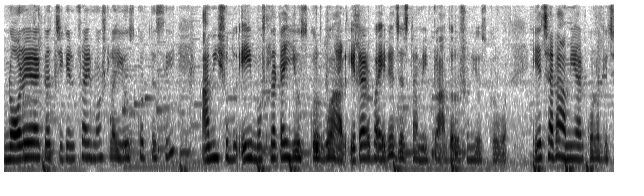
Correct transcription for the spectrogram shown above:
নরের একটা চিকেন ফ্রাইড মশলা ইউজ করতেছি। আমি শুধু এই মশলাটাই ইউজ করব আর এটার বাইরে জাস্ট আমি একটু আদা রসুন ইউজ করব। এছাড়া আমি আর কোনো কিছু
